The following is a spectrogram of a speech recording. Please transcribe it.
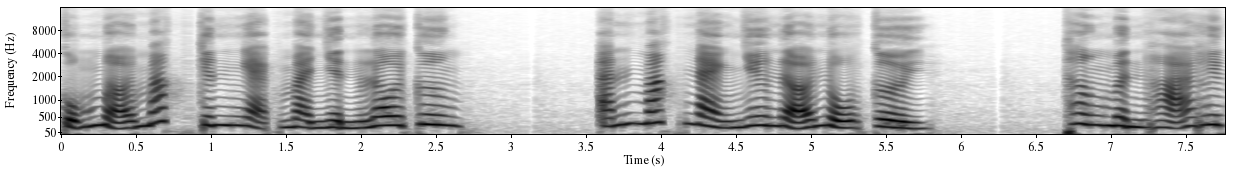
cũng mở mắt kinh ngạc mà nhìn lôi cương. Ánh mắt nàng như nở nụ cười. Thân mình hỏa hít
